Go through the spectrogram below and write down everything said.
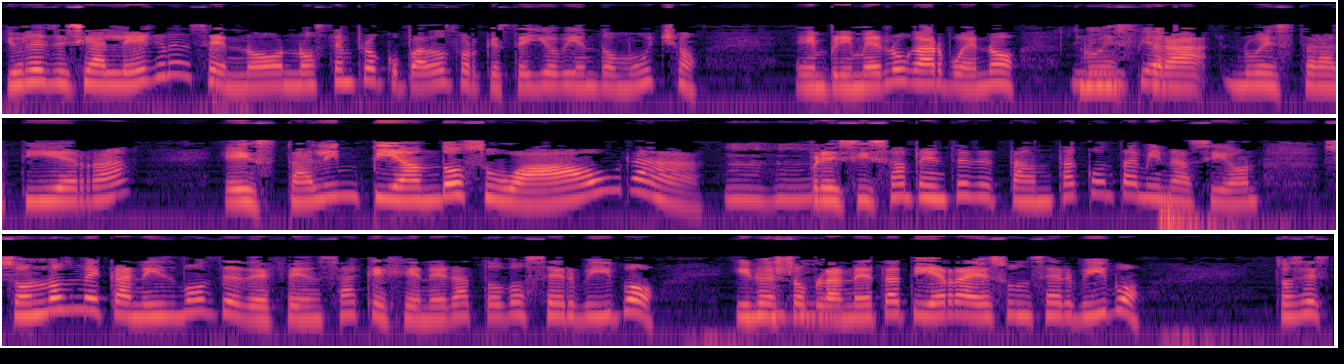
yo les decía, alégrense, no, no estén preocupados porque esté lloviendo mucho. En primer lugar, bueno, nuestra, nuestra tierra está limpiando su aura precisamente de tanta contaminación. Son los mecanismos de defensa que genera todo ser vivo y nuestro planeta Tierra es un ser vivo. Entonces,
